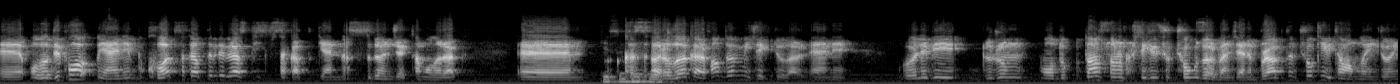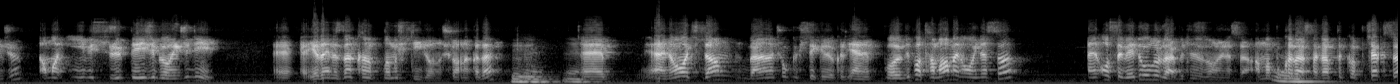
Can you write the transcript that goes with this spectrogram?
Eee Oladipo yani bu quad sakatlığı bir de biraz pis bir sakatlık. Yani nasıl dönecek tam olarak. Kesin Kas, aralığa kadar falan dönmeyecek diyorlar. Yani öyle bir durum olduktan sonra 48 çok, çok zor bence. Yani Brogdon çok iyi bir tamamlayıcı oyuncu ama iyi bir sürükleyici bir oyuncu değil. Ee, ya da en azından kanıtlamış değil onu şu ana kadar. Evet. Ee, yani o açıdan bana çok yüksek geliyor. Yani Oladipo tamamen oynasa yani o seviyede olurlar bütün sezon oynasa. Ama bu Evet. kadar sakatlık kapacaksa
